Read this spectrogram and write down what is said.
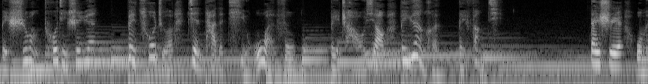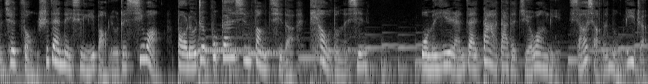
被失望拖进深渊，被挫折践踏得体无完肤，被嘲笑、被怨恨、被放弃。但是我们却总是在内心里保留着希望，保留着不甘心放弃的跳动的心。我们依然在大大的绝望里小小的努力着。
